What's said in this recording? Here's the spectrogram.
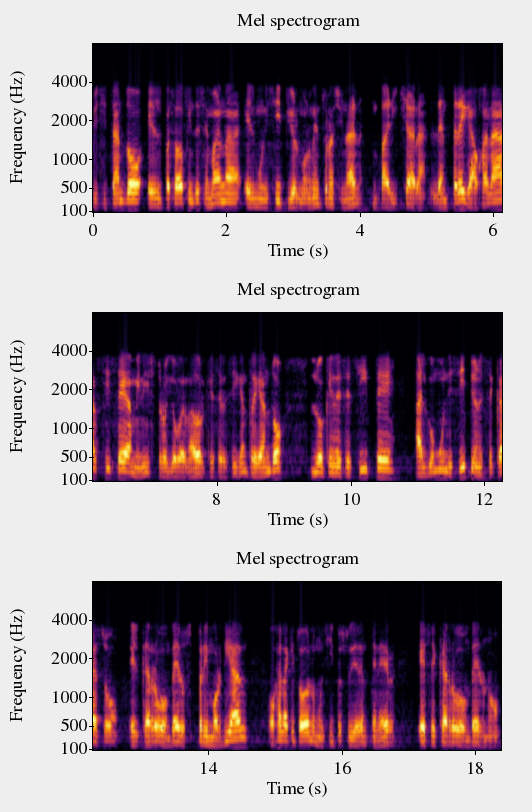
visitando el pasado fin de semana el municipio, el Monumento Nacional Barichara. La entrega, ojalá sí sea ministro y gobernador, que se le siga entregando lo que necesite algún municipio, en este caso el carro bomberos, primordial. Ojalá que todos los municipios pudieran tener ese carro bombero, ¿no?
